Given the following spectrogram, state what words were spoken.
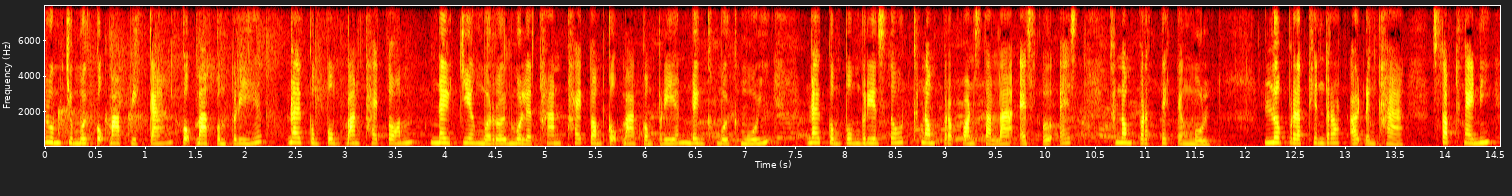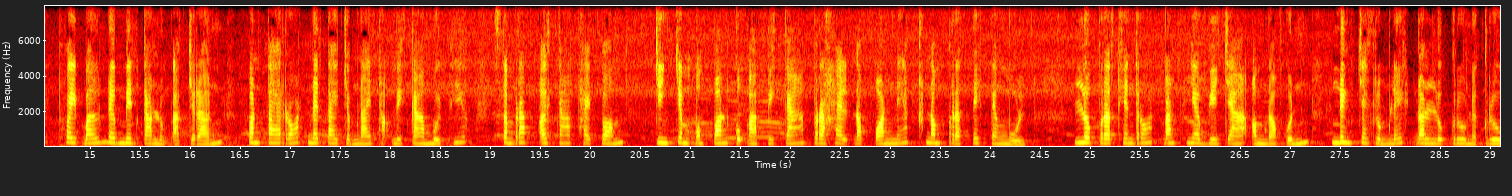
រួមជាមួយកុមារពិការកុមារកំព្រាដែលកំពុងបានថែទាំនៅជាង100មូលដ្ឋានថែទាំកុមារកំព្រានិងក្មួយៗដែលកំពុងរៀនសូត្រក្នុងប្រព័ន្ធសាលា SOS ក្នុងប្រទេសទាំងមូលលោកប្រធានរដ្ឋឲ្យដឹងថាសប្តាហ៍ថ្ងៃនេះថ្មីបើនៅមានការលំបាកច្រើនប៉ុន្តែរដ្ឋនៅតែចំណាយថវិកាមួយភាគសម្រាប់ឲ្យការថែទាំ ចិញ្ចឹមបំពន់កុមារពិការប្រហែល10,000នាក់ក្នុងប្រទេសទាំងមូលលោកប្រធានរដ្ឋបានផ្ញើវាចាអំណរគុណនិងចែករំលែកដល់លោកគ្រូអ្នកគ្រូ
